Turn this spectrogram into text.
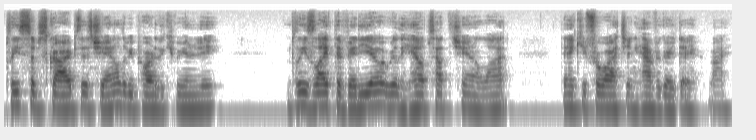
please subscribe to this channel to be part of the community. And please like the video; it really helps out the channel a lot. Thank you for watching. Have a great day. Bye.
